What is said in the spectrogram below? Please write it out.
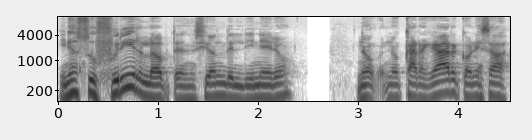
y no sufrir la obtención del dinero, no, no cargar con esa,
